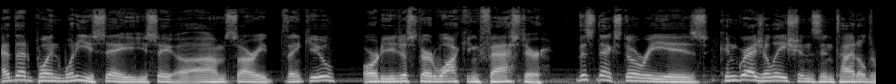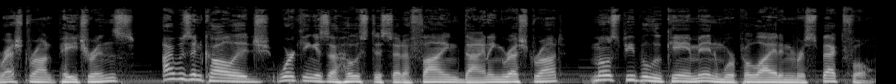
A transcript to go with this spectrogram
At that point, what do you say? You say, uh, I'm sorry, thank you? Or do you just start walking faster? This next story is Congratulations, entitled Restaurant Patrons. I was in college working as a hostess at a fine dining restaurant. Most people who came in were polite and respectful.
